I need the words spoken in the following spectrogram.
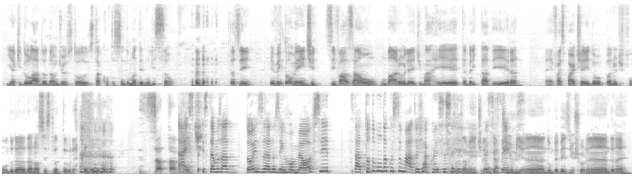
E aqui do lado da onde eu estou está acontecendo uma demolição. então assim, eventualmente se vazar um, um barulho aí de marreta, britadeira, é, faz parte aí do pano de fundo da, da nossa estrutura. Exatamente. Ah, est estamos há dois anos em home office, tá todo mundo acostumado já com esses Exatamente, né? Um gatinho erros. miando, um bebezinho chorando, né?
